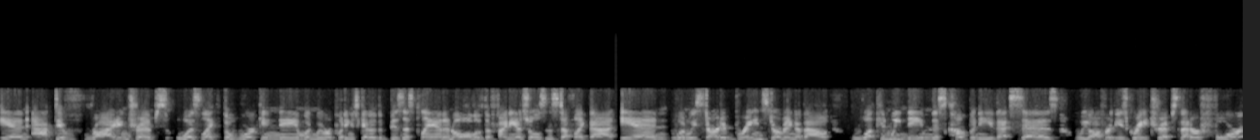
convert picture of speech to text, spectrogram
and active riding trips was like the working name when we were putting together the business plan and all of the financials and stuff like that. And when we started brainstorming about what can we name this company that says we offer these great trips that are for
